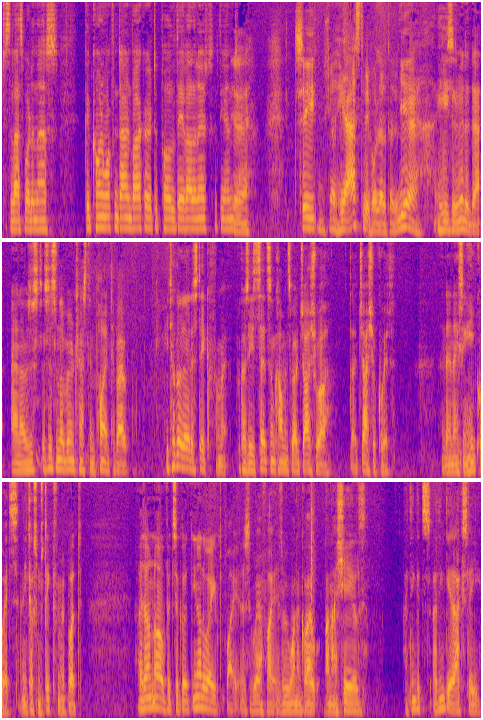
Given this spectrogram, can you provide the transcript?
just the last word on that. Good corner work from Darren Barker to pull Dave Allen out at the end. Yeah. See, he asked to be pulled out, didn't he? Yeah, he's admitted that, and I was just it's just another interesting point about he took a load of stick from it because he said some comments about Joshua that Joshua quit, and then next thing he quits, and he took some stick from it. But I don't know if it's a good, you know, the way fighters, we're fighters, we want to go out on our shield, I think it's. I think it actually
